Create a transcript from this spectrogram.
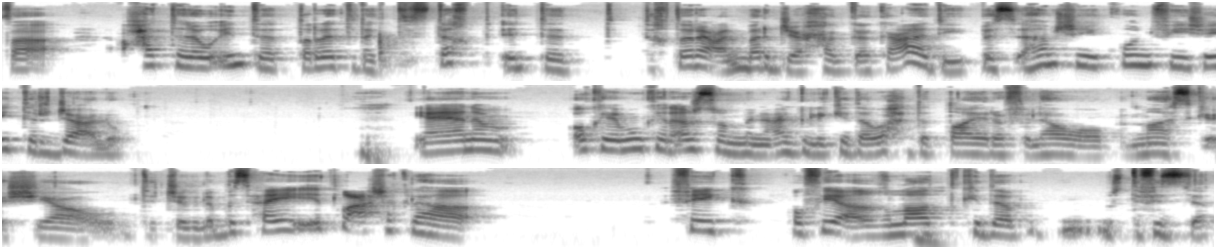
فحتى لو أنت اضطريت إنك تستخد أنت تخترع المرجع حقك عادي بس أهم شيء يكون في شيء ترجع له. يعني أنا okay ممكن أرسم من عقلي كذا واحدة طايرة في الهواء ماسكة أشياء وبتتشقلب بس حيطلع شكلها فيك وفيها أغلاط كذا مستفزة.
